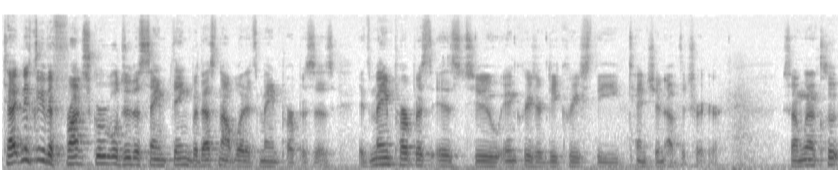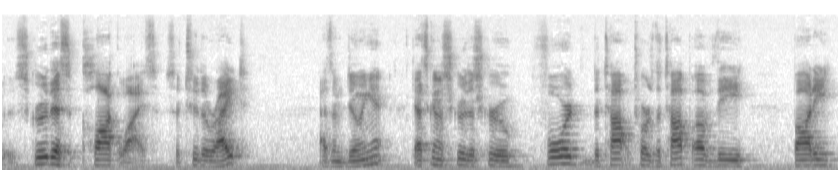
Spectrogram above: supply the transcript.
Technically, the front screw will do the same thing, but that's not what its main purpose is. Its main purpose is to increase or decrease the tension of the trigger. So I'm going to screw this clockwise, so to the right as I'm doing it. That's going to screw the screw forward, the top towards the top of the body.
